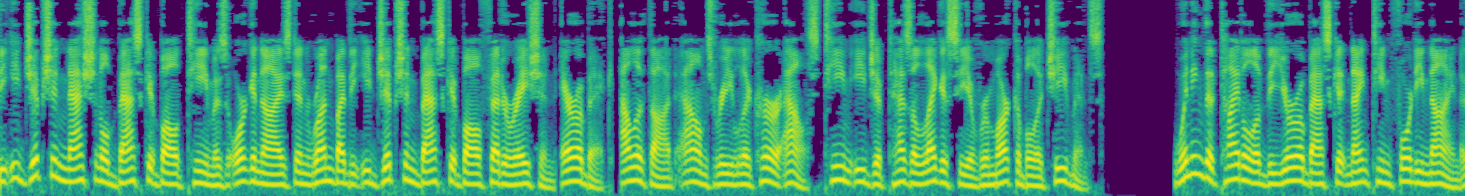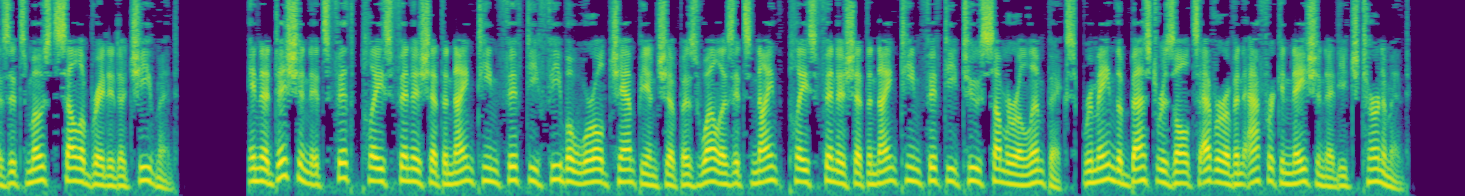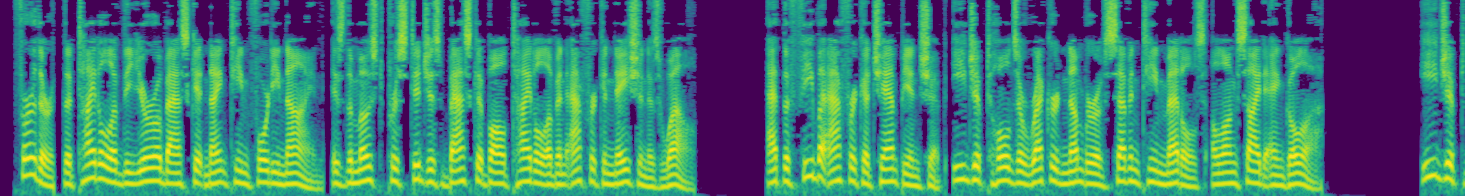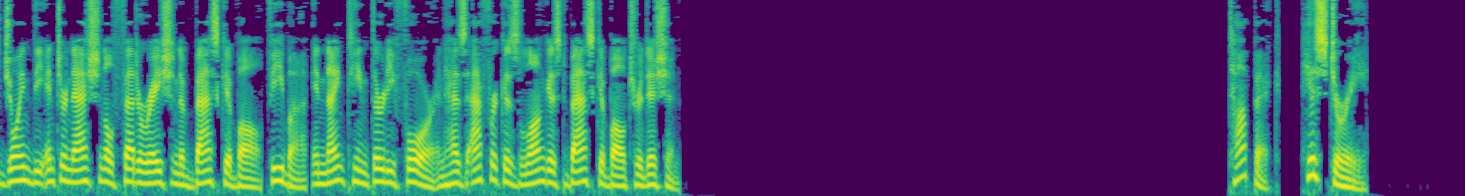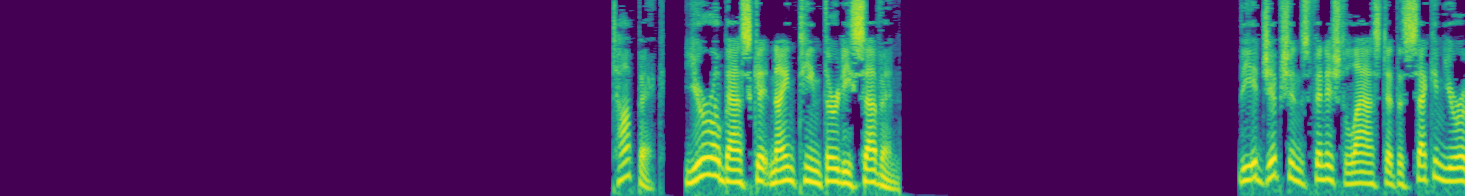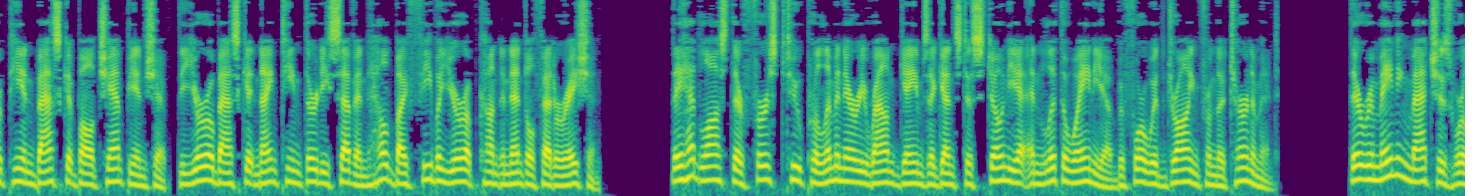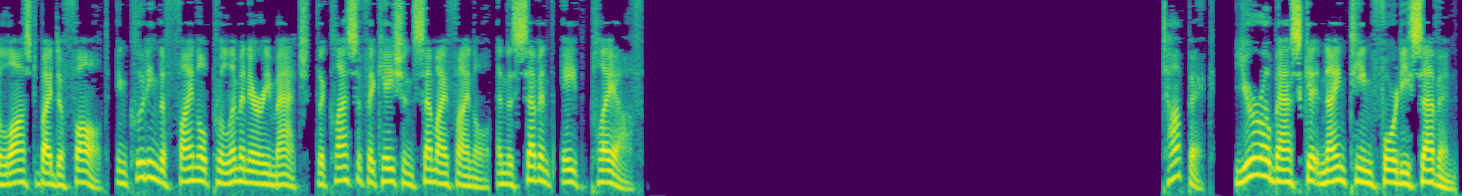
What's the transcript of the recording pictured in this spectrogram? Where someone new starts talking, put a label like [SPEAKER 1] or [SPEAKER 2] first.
[SPEAKER 1] The Egyptian national basketball team is organized and run by the Egyptian Basketball Federation Arabic, Alathad Almsri Lakur Als Team Egypt has a legacy of remarkable achievements. Winning the title of the Eurobasket 1949 is its most celebrated achievement. In addition its fifth-place finish at the 1950 FIBA World Championship as well as its ninth-place finish at the 1952 Summer Olympics, remain the best results ever of an African nation at each tournament. Further, the title of the Eurobasket 1949, is the most prestigious basketball title of an African nation as well. At the FIBA Africa Championship, Egypt holds a record number of 17 medals alongside Angola. Egypt joined the International Federation of Basketball in 1934 and has Africa's longest basketball tradition. History Eurobasket 1937 The Egyptians finished last at the second European Basketball Championship, the Eurobasket 1937 held by FIBA Europe Continental Federation. They had lost their first two preliminary round games against Estonia and Lithuania before withdrawing from the tournament. Their remaining matches were lost by default, including the final preliminary match, the classification semifinal, and the seventh, eighth playoff. Eurobasket 1947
